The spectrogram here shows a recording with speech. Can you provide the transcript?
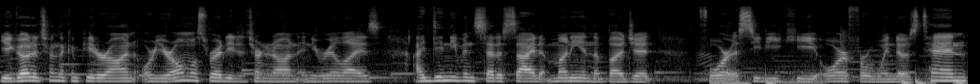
you go to turn the computer on or you're almost ready to turn it on and you realize I didn't even set aside money in the budget for a CD key or for Windows 10.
